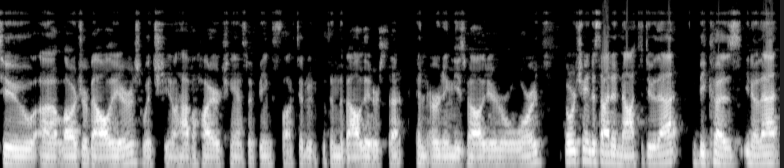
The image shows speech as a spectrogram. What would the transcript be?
to uh, larger validators, which you know have a higher chance of being selected within the validator set and earning these validator rewards. Thorchain decided not to do that because you know that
